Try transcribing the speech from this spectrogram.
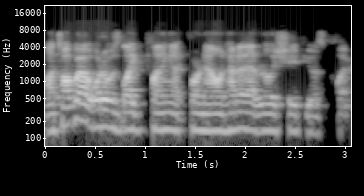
Uh, talk about what it was like playing at Cornell and how did that really shape you as a player?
